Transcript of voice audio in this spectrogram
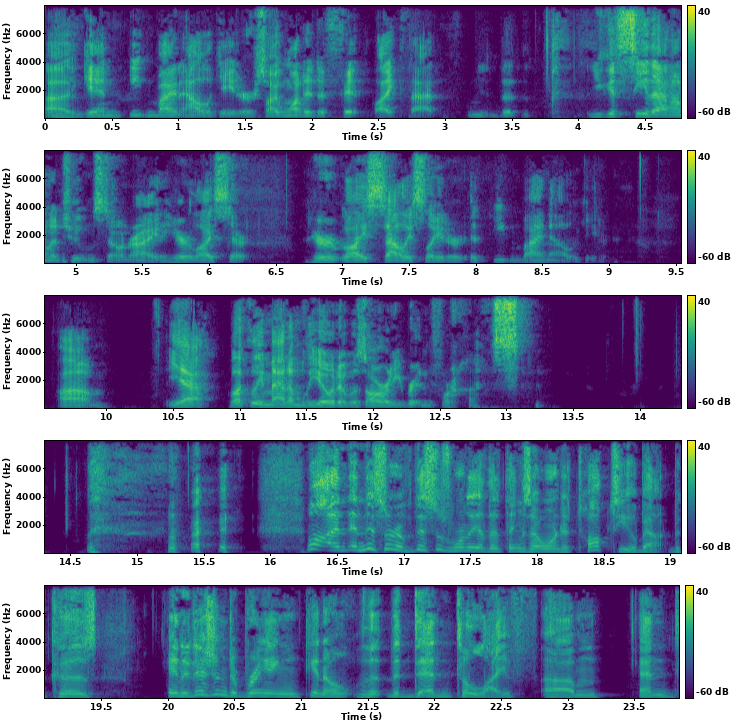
Uh, Mhm. Again, eaten by an alligator. So I wanted to fit like that. The- You could see that on a tombstone, right? Here lies Sarah, here lies Sally Slater, eaten by an alligator. Um, yeah. Luckily, Madame Leota was already written for us. well, and, and this sort of this was one of the other things I wanted to talk to you about because in addition to bringing you know the the dead to life, um, and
